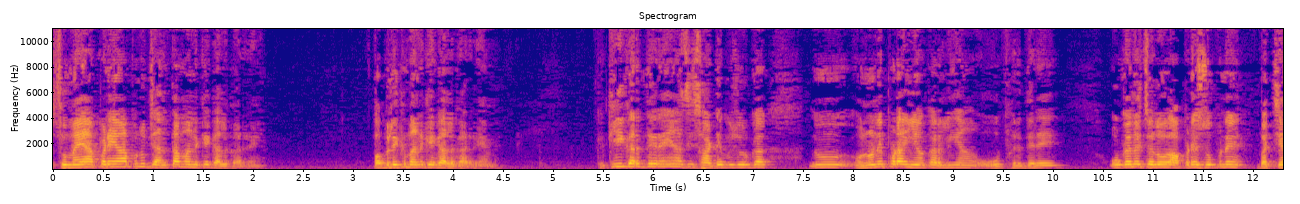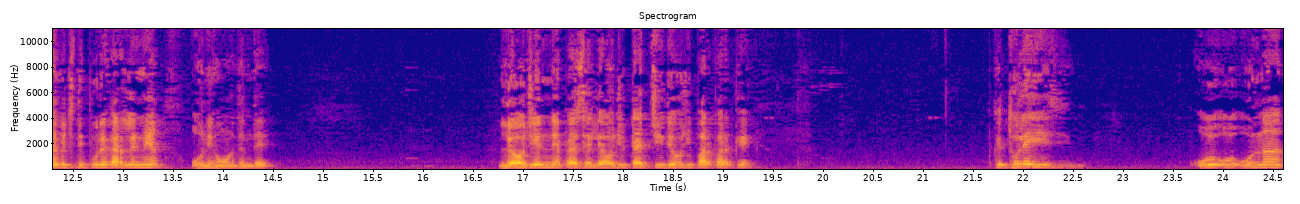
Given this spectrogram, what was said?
ਸੋ ਮੈਂ ਆਪਣੇ ਆਪ ਨੂੰ ਜਨਤਾ ਮੰਨ ਕੇ ਗੱਲ ਕਰ ਰਿਹਾ ਪਬਲਿਕ ਮੰਨ ਕੇ ਗੱਲ ਕਰ ਰਿਹਾ ਮੈਂ। ਕਿ ਕੀ ਕਰਦੇ ਰਹੇ ਹਾਂ ਅਸੀਂ ਸਾਡੇ ਬਜ਼ੁਰਗਾਂ ਨੂੰ? ਉਹਨਾਂ ਨੇ ਪੜ੍ਹਾਈਆਂ ਕਰ ਲੀਆਂ ਉਹ ਫਿਰਦੇ ਰਹੇ। ਉਹ ਕਹਿੰਦੇ, ਚਲੋ, ਆਪਣੇ ਸੁਪਨੇ ਬੱਚਿਆਂ ਵਿੱਚ ਦੀ ਪੂਰੇ ਕਰ ਲੈਣੇ ਆ ਉਹ ਨਹੀਂ ਹੋਣ ਦਿੰਦੇ। ਲਿਓ ਜੀ, ਇੰਨੇ ਪੈਸੇ ਲਿਓ ਜੀ, ਟੈਚੀ ਦਿਓ ਜੀ ਪਰ ਪਰ ਕੇ। ਕਿੱਥੋਂ ਲਈ ਜੀ? ਉਹ- ਉਹਨਾਂ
